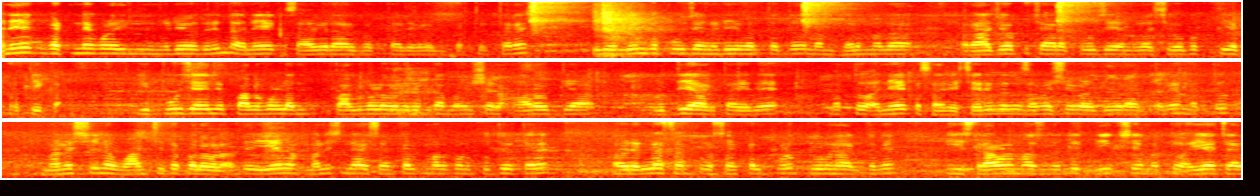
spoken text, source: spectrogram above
ಅನೇಕ ಘಟನೆಗಳು ಇಲ್ಲಿ ನಡೆಯೋದರಿಂದ ಅನೇಕ ಸಾವಿರಾರು ಭಕ್ತಾದಿಗಳು ಬರ್ತಿರ್ತಾರೆ. ಇದು ಲಿಂಗ ಪೂಜೆ ನಡೆಯುವಂಥದ್ದು, ನಮ್ಮ ಧರ್ಮದ ರಾಜೋಪಚಾರ ಪೂಜೆ ಎನ್ನುವ ಶಿವಭಕ್ತಿಯ ಪ್ರತೀಕ. ಈ ಪೂಜೆಯಲ್ಲಿ ಪಾಲ್ಗೊಳ್ಳ ಪಾಲ್ಗೊಳ್ಳುವುದರಿಂದ ಮನುಷ್ಯನ ಆರೋಗ್ಯ ವೃದ್ಧಿ ಆಗ್ತಾ ಇದೆ. ಮತ್ತು ಅನೇಕ ಸಾರಿ ಶರೀರದ ಸಮಸ್ಯೆಗಳು ದೂರ ಆಗ್ತವೆ ಮತ್ತು ಮನಸ್ಸಿನ ವಾಂಛಿತ ಫಲಗಳು, ಅಂದರೆ ಏನು ಮನುಷ್ಯನಾಗಿ ಸಂಕಲ್ಪ ಮಾಡ್ಕೊಂಡು ಕೂತಿರ್ತಾರೆ, ಅವರೆಲ್ಲ ಸಂಪ, ಸಂಕಲ್ಪಗಳು ಪೂರ್ಣ ಆಗ್ತವೆ. ಈ ಶ್ರಾವಣ ಮಾಸದಲ್ಲಿ ದೀಕ್ಷೆ ಮತ್ತು ಅಯ್ಯಾಚಾರ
